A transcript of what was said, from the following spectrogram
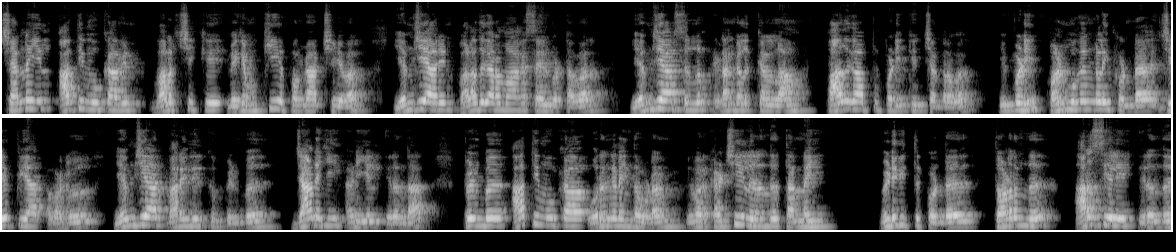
சென்னையில் அதிமுகவின் வளர்ச்சிக்கு மிக முக்கிய பங்காற்றியவர். எம்ஜிஆரின் வலதுகரமாக செயல்பட்டவர். எம்ஜிஆர் செல்லும் இடங்களுக்கெல்லாம் பாதுகாப்பு படிக்கு சென்றவர். இப்படி பன்முகங்களை கொண்ட ஜேபிஆர் அவர்கள் எம்ஜிஆர் மறைவிற்கு பின்பு ஜானகி அணியில் இருந்தார். பின்பு அதிமுக ஒருங்கிணைந்தவுடன் இவர் கட்சியிலிருந்து தன்னை விடுவித்துக் கொண்டு தொடர்ந்து அரசியலில் இருந்து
